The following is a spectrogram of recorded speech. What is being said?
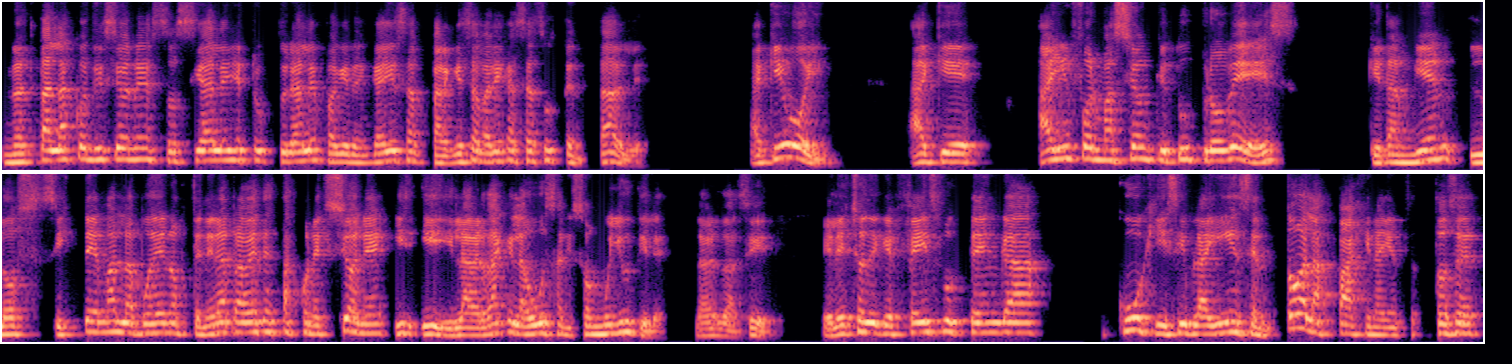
no están las condiciones sociales y estructurales para que tengáis esa, para que esa pareja sea sustentable. Aquí voy, a que hay información que tú provees que también los sistemas la pueden obtener a través de estas conexiones y, la verdad que la usan y son muy útiles, la verdad, sí. El hecho de que Facebook tenga cookies y plugins en todas las páginas. Y entonces,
